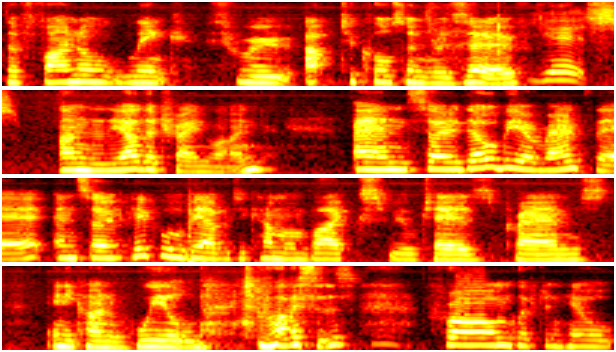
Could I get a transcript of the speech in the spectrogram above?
the final link through up to Coulson Reserve Yes. under the other train line. And so there will be a ramp there, and so people will be able to come on bikes, wheelchairs, prams, any kind of wheeled devices from Clifton Hill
